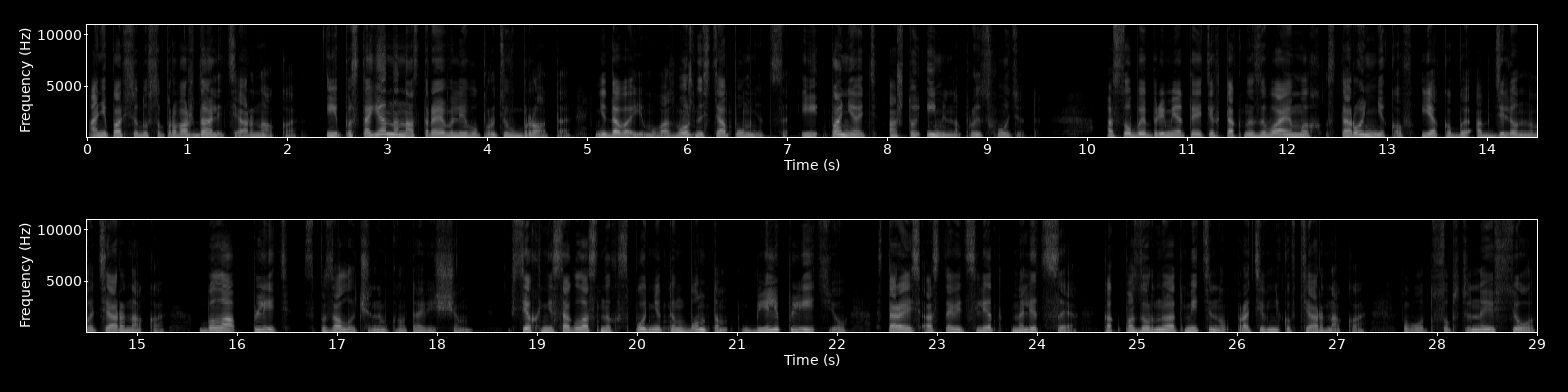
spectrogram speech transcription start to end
Они повсюду сопровождали Тиарнака и постоянно настраивали его против брата, не давая ему возможности опомниться и понять, а что именно происходит. Особые приметы этих так называемых «сторонников», якобы обделенного Тиарнака, была плеть с позолоченным кнутовищем. Всех несогласных с поднятым бунтом били плетью, стараясь оставить след на лице, как позорную отметину противников Тиарнака. Вот, собственно, и все.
